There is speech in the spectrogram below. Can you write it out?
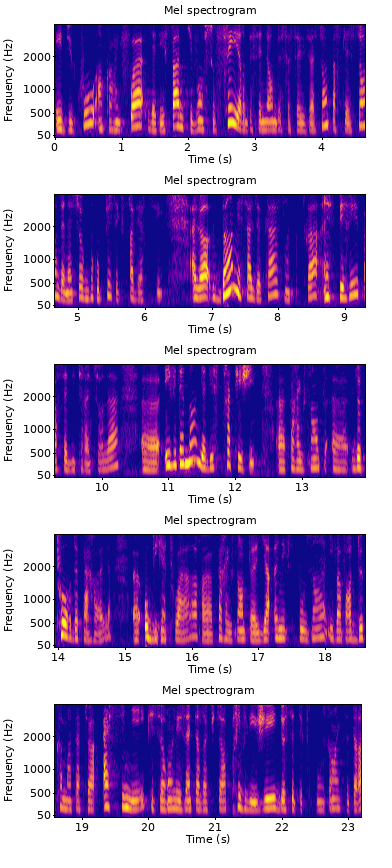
et du coup, encore une fois, il y a des femmes qui vont souffrir de ces normes de socialisation parce qu'elles sont de nature beaucoup plus extraverties. Alors, dans mes salles de classe, en tout cas, inspirées par cette littérature-là, euh, évidemment, il y a des stratégies. Euh, par exemple, euh, le tour de parole euh, obligatoire. par exemple, il y a un exposant, il va avoir deux commentateurs assignés qui seront les interlocuteurs privilégiés de cet exposant, etc.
